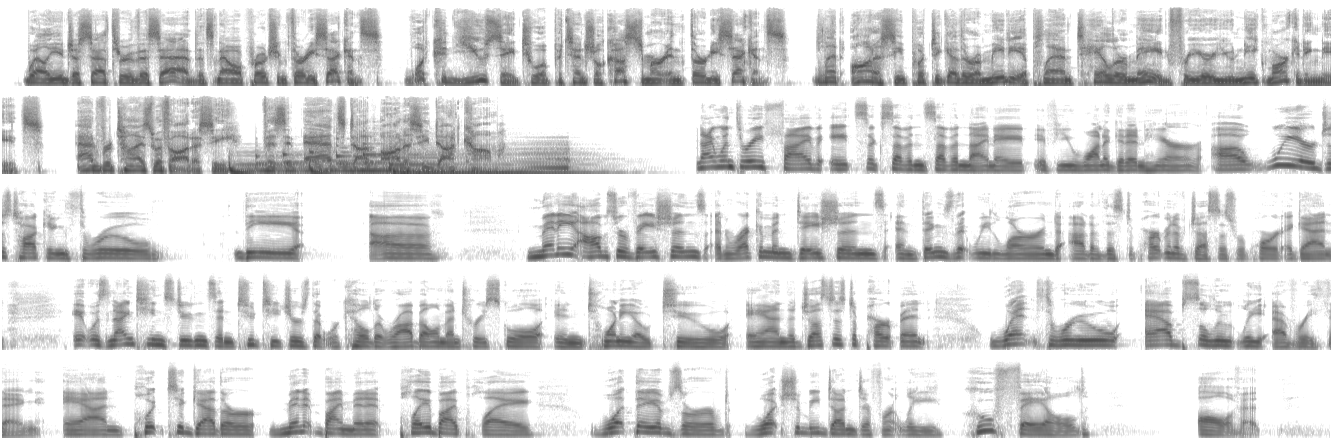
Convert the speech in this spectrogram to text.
Well, you just sat through this ad that's now approaching 30 seconds. What could you say to a potential customer in 30 seconds? Let Audacy put together a media plan tailor made for your unique marketing needs. Advertise with Audacy. Visit ads.audacy.com. 913 586 7798 if you want to get in here. Uh, we are just talking through the uh, many observations and recommendations and things that we learned out of this Department of Justice report. Again, it was 19 students and two teachers that were killed at Robb Elementary School in 2002. And the Justice Department went through absolutely everything and put together minute by minute, play by play, what they observed, what should be done differently, who failed, all of it.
